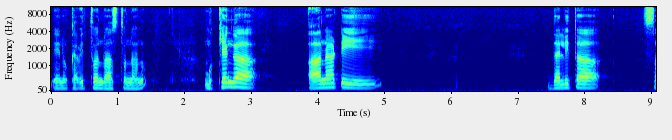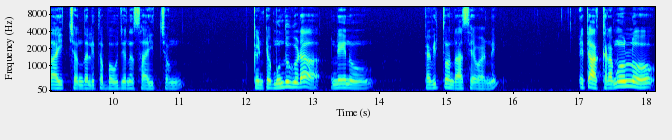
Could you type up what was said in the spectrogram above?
నేను కవిత్వం రాస్తున్నాను. ముఖ్యంగా ఆనాటి దళిత సాహిత్యం దళిత బహుజన సాహిత్యం కంటే ముందు కూడా నేను కవిత్వం రాసేవాడిని. అయితే ఆ క్రమంలో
